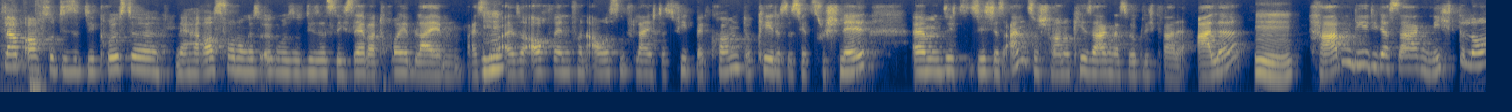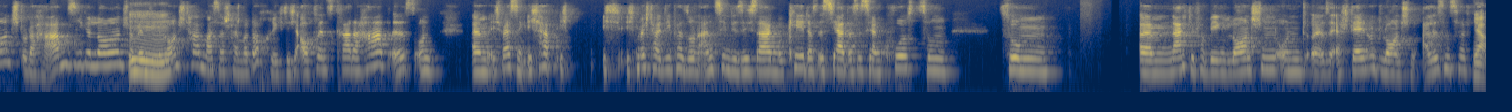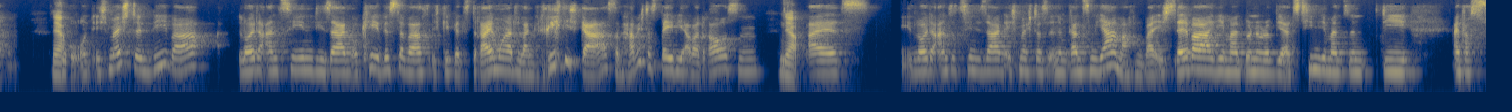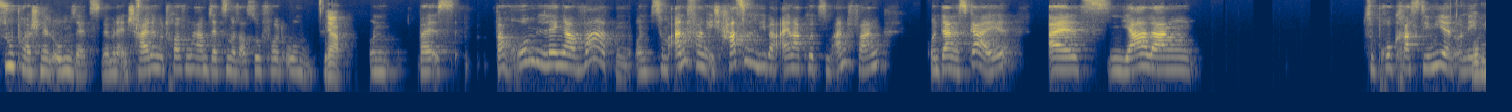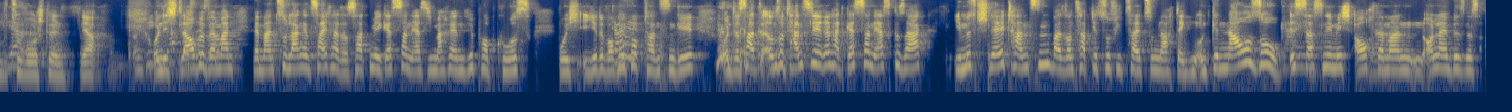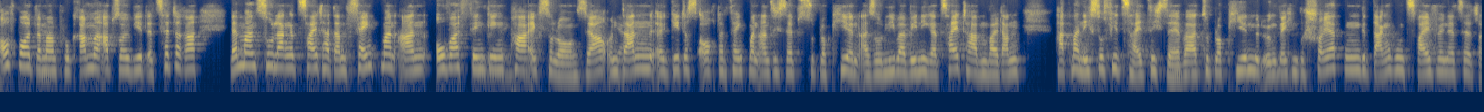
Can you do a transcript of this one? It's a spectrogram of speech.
Glaube auch so diese, die größte eine Herausforderung ist irgendwo so dieses sich selber treu bleiben. Weißt mhm. du, also auch wenn von außen vielleicht das Feedback kommt, okay, das ist jetzt zu schnell, ähm, sich, sich das anzuschauen, okay, sagen das wirklich gerade alle? Mhm. Haben die, die das sagen, nicht gelauncht oder haben sie gelauncht? Und wenn sie mhm. gelauncht haben, war es ja scheinbar doch richtig, auch wenn es gerade hart ist. Und ähm, ich weiß nicht, ich habe, ich, ich, ich möchte halt die Person anziehen, die sich sagen, okay, das ist ja, das ist ja ein Kurs zum, zum ähm, nach von wegen launchen und also erstellen und launchen, alles in zwölf ja. ja. So, und ich möchte lieber Leute anziehen, die sagen, okay, wisst ihr was, ich gebe jetzt drei Monate lang richtig Gas, dann habe ich das Baby aber draußen, ja. als Leute anzuziehen, die sagen, ich möchte das in einem ganzen Jahr machen, weil ich selber jemand bin oder wir als Team jemand sind, die einfach super schnell umsetzen. Wenn wir eine Entscheidung getroffen haben, setzen wir es auch sofort um. Ja. Und weil es, warum länger warten? Und zum Anfang, ich hasse lieber einmal kurz zum Anfang und dann ist geil, als ein Jahr lang zu prokrastinieren und nebenher rumzuwurschteln. Ja. Und, und ich glaube, wenn man, wenn man zu lange Zeit hat, das hatten wir gestern erst, ich mache einen Hip-Hop-Kurs, wo ich jede Woche Hip-Hop tanzen gehe. Und das hat, unsere Tanzlehrerin hat gestern erst gesagt, ihr müsst schnell tanzen, weil sonst habt ihr zu viel Zeit zum Nachdenken. Und genau so Geil. ist das nämlich auch, ja. wenn man ein Online-Business aufbaut, wenn man Programme absolviert etc. Wenn man zu lange Zeit hat, dann fängt man an, Overthinking par excellence, ja. Und ja. dann äh, geht es auch, dann fängt man an, sich selbst zu blockieren. Also lieber weniger Zeit haben, weil dann hat man nicht so viel Zeit, sich selber mhm. zu blockieren mit irgendwelchen bescheuerten Gedanken, Zweifeln etc.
